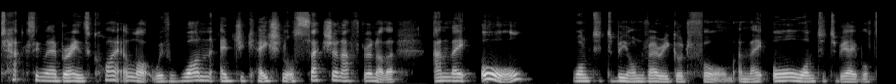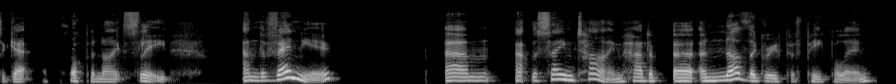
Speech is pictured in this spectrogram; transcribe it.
taxing their brains quite a lot with one educational session after another. And they all wanted to be on very good form and they all wanted to be able to get a proper night's sleep. And the venue, um, at the same time, had a, uh, another group of people in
